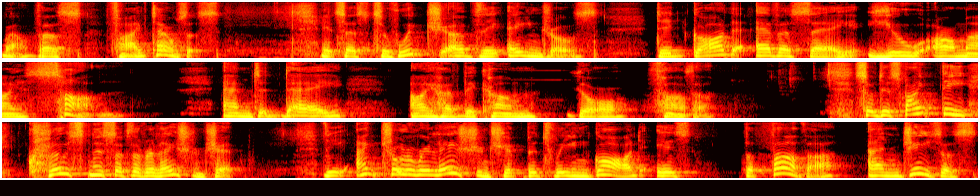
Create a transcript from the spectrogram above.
Well, verse 5 tells us. It says, To which of the angels did God ever say, You are my son, and today I have become your father? So, despite the closeness of the relationship, the actual relationship between God is the Father and Jesus,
